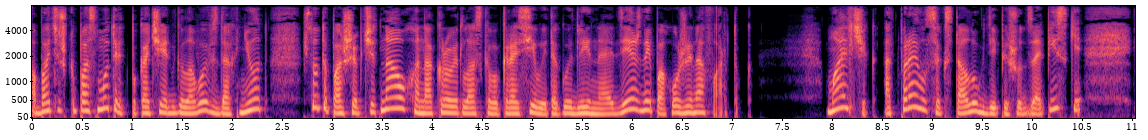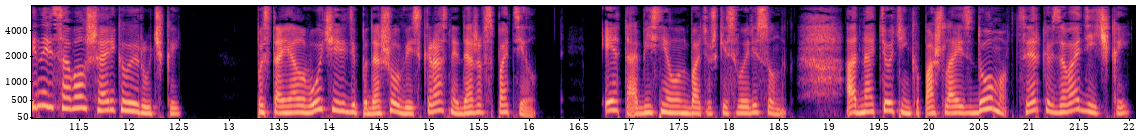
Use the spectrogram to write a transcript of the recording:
а батюшка посмотрит, покачает головой, вздохнет, что-то пошепчет на ухо, накроет ласково красивой такой длинной одеждой, похожей на фартук. Мальчик отправился к столу, где пишут записки, и нарисовал шариковой ручкой. Постоял в очереди, подошел весь красный, даже вспотел. «Это», — объяснил он батюшке свой рисунок, — «одна тетенька пошла из дома в церковь за водичкой».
